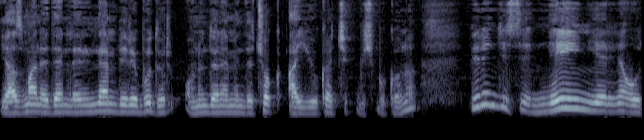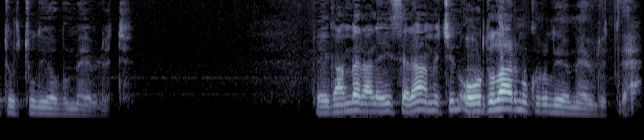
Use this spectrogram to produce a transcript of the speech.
yazma nedenlerinden biri budur. Onun döneminde çok ayyuka çıkmış bu konu. Birincisi neyin yerine oturtuluyor bu mevlüt? Peygamber aleyhisselam için ordular mı kuruluyor mevlütle?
